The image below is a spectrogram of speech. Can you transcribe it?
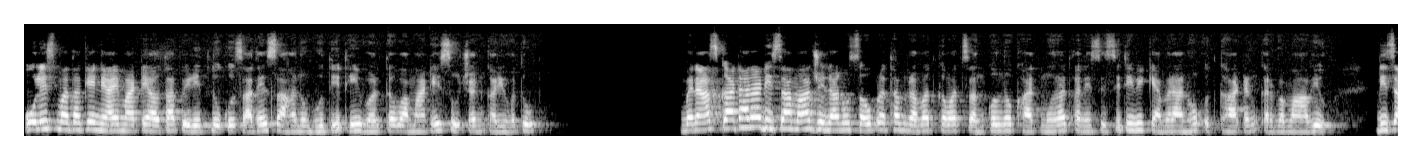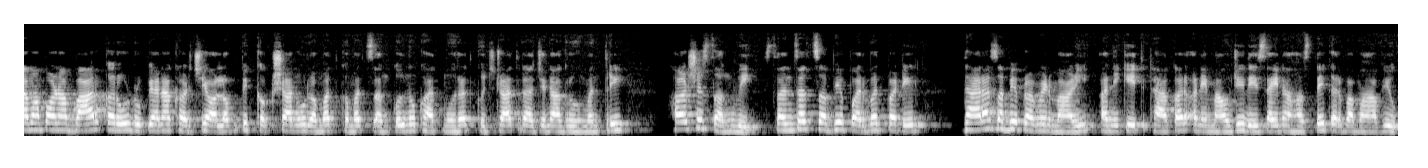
પોલીસ મથકે ન્યાય માટે આવતા પીડિત લોકો સાથે સહાનુભૂતિથી વર્તવવા માટે સૂચન કર્યું હતું. બનાસકાંઠાના ડીસામાં જિલ્લાનું સૌપ્રથમ રમતગમત સંકુલનું ખાતમુહૂર્ત અને સીસીટીવી કેમેરાનું ઉદ્ઘાટન કરવામાં આવ્યું. ડીસામાં પોણા બાર કરોડ રૂપિયાના ખર્ચે ઓલિમ્પિક કક્ષાનું રમતગમત સંકુલનું ખાતમુહૂર્ત ગુજરાત રાજ્યના ગૃહમંત્રી હર્ષ સંઘવી, સંસદ સભ્ય પરબત પટેલ, ધારાસભ્ય પ્રવીણ માળી અનિકેત ઠાકર અને માવજી દેસાઈના હસ્તે કરવામાં આવ્યું.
